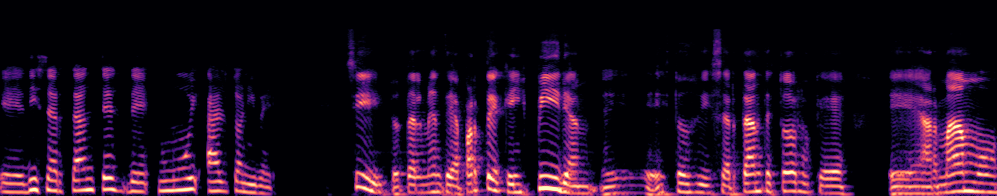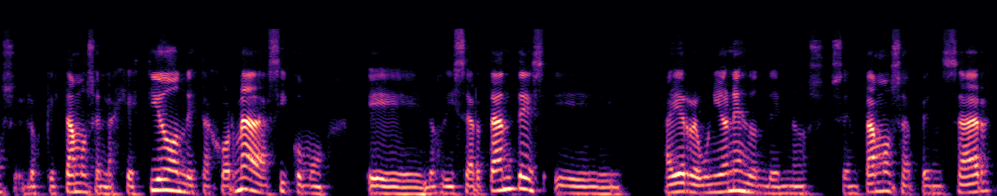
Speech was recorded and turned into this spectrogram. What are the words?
eh, disertantes de muy alto nivel. Sí, totalmente. Aparte que inspiran eh, estos disertantes, todos los que eh, armamos, los que estamos en la gestión de esta jornada, así como eh, los disertantes, eh, hay reuniones donde nos sentamos a pensar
